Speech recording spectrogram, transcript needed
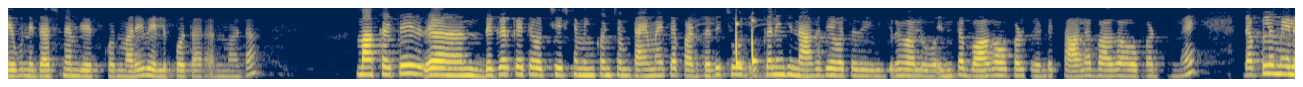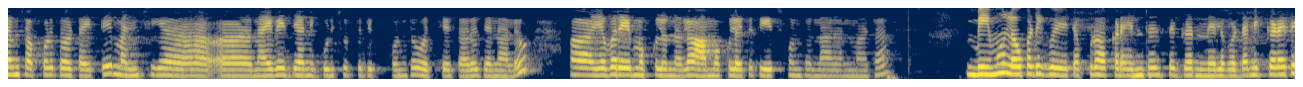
దేవుని దర్శనం చేసుకొని మరీ వెళ్ళిపోతారనమాట మాకైతే దగ్గరకైతే వచ్చేసినాం. ఇంకొంచెం టైం అయితే పడుతుంది. చూ ఇక్కడ నుంచి నాగదేవత విగ్రహాలు ఎంత బాగా అవపడుతున్నాయి అంటే చాలా బాగా అవపడుతున్నాయి. డప్పుల మేళం చప్పుడుతో అయితే మంచిగా నైవేద్యాన్ని గుడి చుట్టూ తిప్పుకుంటూ వచ్చేసారు జనాలు. ఎవరు ఏ మొక్కులు ఉన్నారో ఆ మొక్కులు అయితే తీర్చుకుంటున్నారనమాట మేము లోపలికి పోయేటప్పుడు అక్కడ ఎంట్రన్స్ దగ్గర నిలబడ్డాం. ఇక్కడైతే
